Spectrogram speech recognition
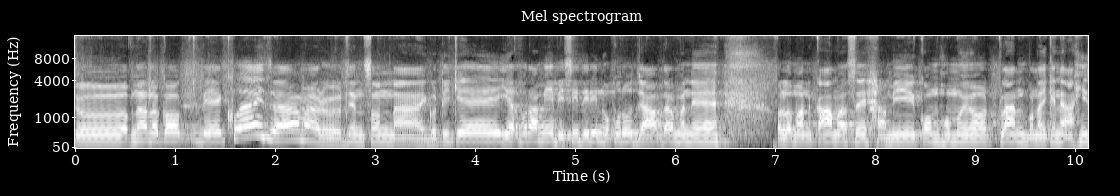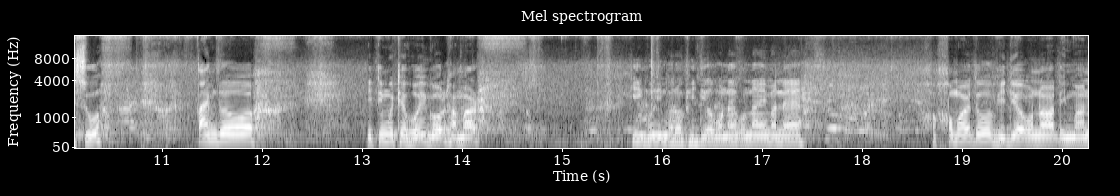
তো আপোনালোকক দেখুৱাই যাম আৰু টেনশ্যন নাই। গতিকে ইয়াৰ পৰা আমি বেছি দেৰি নকৰোঁ যাওঁ তাৰমানে অলপমান কাম আছে। আমি কম সময়ত প্লান বনাই কিনে আহিছোঁ। টাইমটো ইতিমধ্যে হৈ গ'ল আমাৰ। কি কৰিম আৰু ভিডিঅ' বনাই বনাই মানে সময়টো ভিডিঅ' বনোৱাত ইমান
